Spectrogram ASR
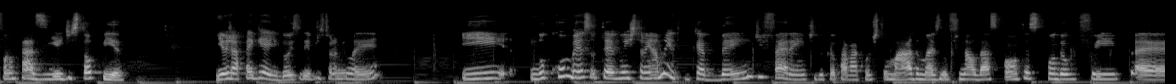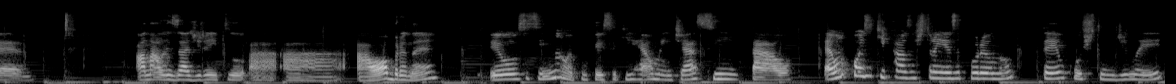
fantasia e distopia. E eu já peguei dois livros para me ler. E no começo teve um estranhamento, porque é bem diferente do que eu estava acostumado, mas no final das contas, quando eu fui é, analisar direito a, a, a, obra, né, eu disse assim, não, é porque isso aqui realmente é assim tal. É uma coisa que causa estranheza por eu não ter o costume de ler,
